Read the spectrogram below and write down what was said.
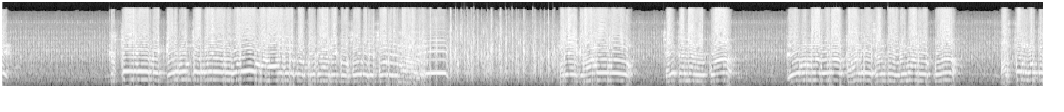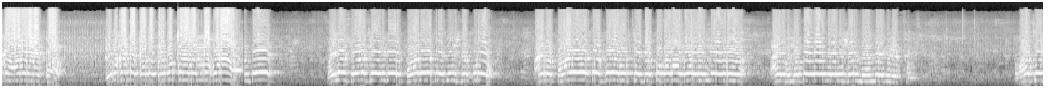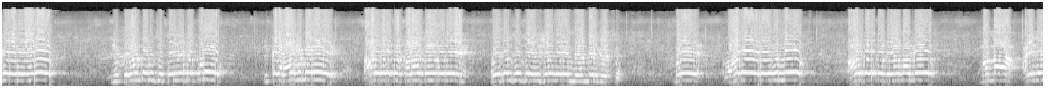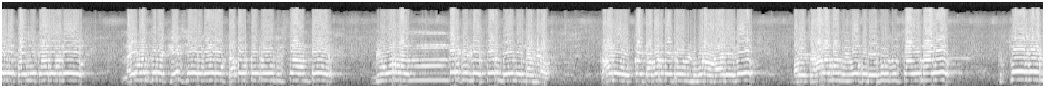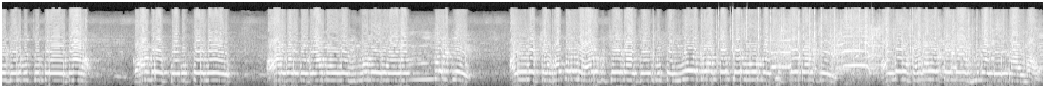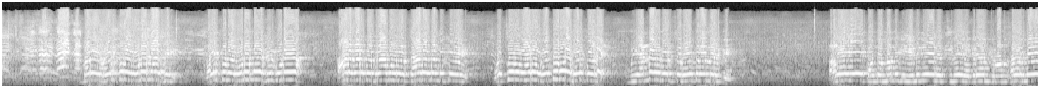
కృష్ణ గారిని గెలిపించబోయేది కూడా మన ఆడగడప ప్రజానికి సోదరి సోదరి మండలం మరి ఈ గ్రామంలో చైతన్యం ఎక్కువ ఏమున్నా కూడా కాంగ్రెస్ అంటే అభిమానం ఎక్కువ హస్తం గుర్తుగా ఆదరణ ఎక్కువ ఎందుకంటే గత ప్రభుత్వాలన్నీ కూడా అంటే వైఎస్ రాజశేఖర్ గారు పాదయాత్ర చేసినప్పుడు ఆయన పాదయాత్ర కూడా వచ్చే గొప్ప కళాకారులందరూ కూడా ఆయనకు మొత్తం వేసిన విషయం మీ అందరికీ తెలుసు. రాజశేఖర గారు ఈ ప్రాంతం నుంచి పోయేటప్పుడు ఇక్కడ ఆగి మరి ఆడగడప కళాకారులని ప్రశంసించిన విషయం కూడా మీ అందరికీ తెలుసు. మరి రాబోయే రోజుల్లో ఆడగడప గ్రామాల్లో మొన్న ఐదేళ్ళ పదవి కాలంలో నైవంతర కేసీఆర్ గారు డబుల్ బెడ్రూమ్ ఇస్తా అంటే మీ ఊర్లో అందరికీ ఇల్లు వస్తారు మేము ఉన్నాం కానీ ఒక్క డబుల్ బెడ్రూమ్ కూడా రాలేదు. మరి చాలా మంది యువకులు ఎదురు చూస్తా ఉన్నారు. కృష్ణాగారిని గెలిపించిన తర్వాత కాంగ్రెస్ ప్రభుత్వంలో ఆరుగడప గ్రామంలో ఇల్లు లేని వాళ్ళందరికీ ఐదు లక్షల రూపాయలు ఆరు కృష్ణయ్య గారు చేతికిస్తే ఇదే మందికి ఎనిమిది వేలు వచ్చినాయి ఎకరానికి రెండు సార్లు.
